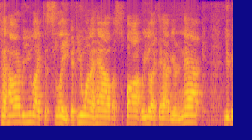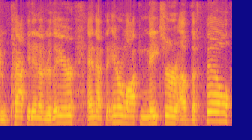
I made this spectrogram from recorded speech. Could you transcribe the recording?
to however you like to sleep. If you want to have a spot where you like to have your neck, you can pack it in under there and that the interlocking nature of the fill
